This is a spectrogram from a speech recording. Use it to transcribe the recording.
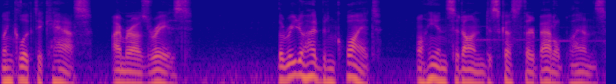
Link looked at Cass, eyebrows raised. Rito had been quiet while he and Sidon discussed their battle plans.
